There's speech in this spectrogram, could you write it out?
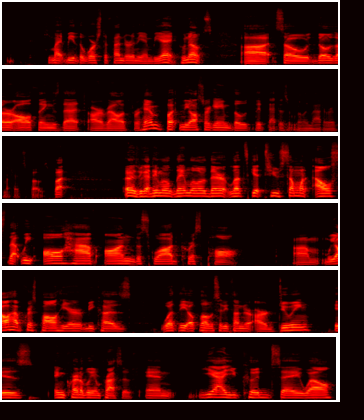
he might be the worst defender in the NBA? Who knows? Uh, so those are all things that are valid for him. But in the All Star game, though, that doesn't really matter as much, I suppose. But anyways, we got Dame, Lillard there. Let's get to someone else that we all have on the squad, Chris Paul. Um, we all have Chris Paul here because what the Oklahoma City Thunder are doing is incredibly impressive. And yeah, you could say, well,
